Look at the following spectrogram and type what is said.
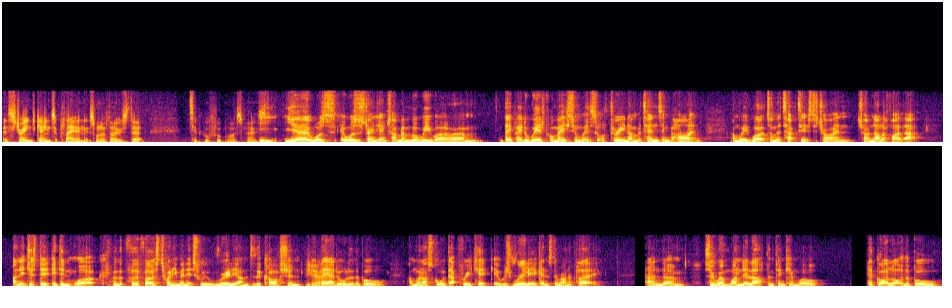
a, a strange game to play, and it's one of those that typical football, I suppose. Yeah, it was it was a strange game. So I remember we were um, they played a weird formation with sort of three number tens in behind, and we'd worked on the tactics to try and try and nullify that, and it just did it didn't work for the for the first twenty minutes. We were really under the caution. Yeah. They had all of the ball, and when I scored that free kick, it was really against the run of play, and um, so we went one 0 up and thinking, well, they've got a lot of the ball.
